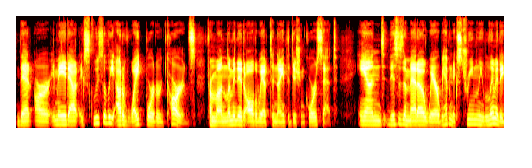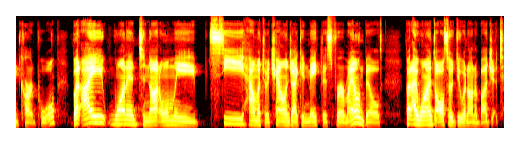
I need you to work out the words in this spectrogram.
that are made out exclusively out of white bordered cards from Unlimited all the way up to 9th edition core set. And this is a meta where we have an extremely limited card pool, but I wanted to not only see how much of a challenge I can make this for my own build, but I wanted to also do it on a budget.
